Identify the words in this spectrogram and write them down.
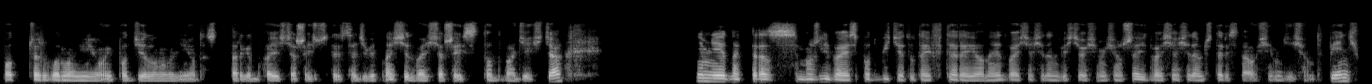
pod czerwoną linią i pod zieloną linią to jest target 26419, 26120. Niemniej jednak teraz możliwe jest podbicie tutaj w te rejony 27286, 27485.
